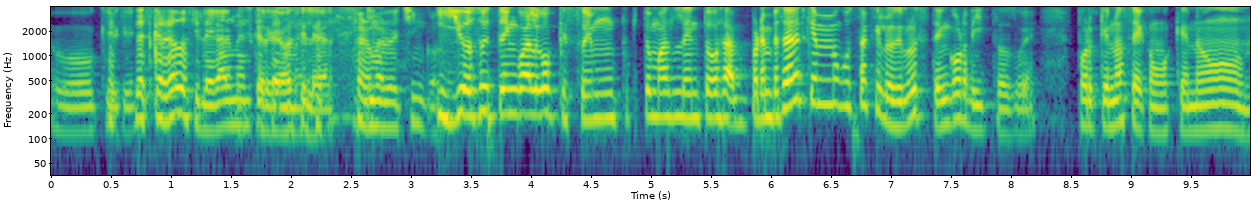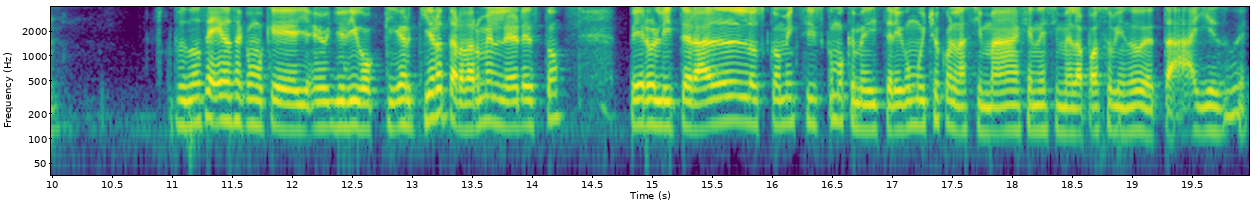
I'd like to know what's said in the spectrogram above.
Ok, ok. Descargados ilegalmente. Descargados pero me- ilegal. Pero Y- me lo chingo. Y yo soy, tengo algo que soy un poquito más lento. O sea, para empezar es que a mí me gusta que los libros estén gorditos, güey. Porque no sé, como que no. Pues no sé, o sea, como que yo, yo digo, quiero, quiero tardarme en leer esto. Pero literal, los cómics sí es como que me distraigo mucho con las imágenes y me la paso viendo detalles, güey.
